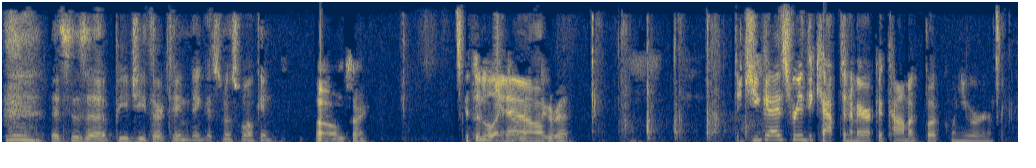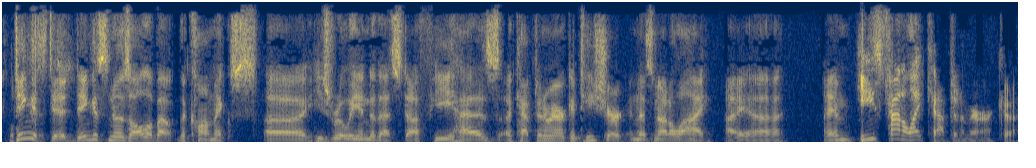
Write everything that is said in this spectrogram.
this is a PG-13 dingus, no smoking. Oh, I'm sorry. It's an electronic know- cigarette. Did you guys read the Captain America comic book when you were? Dingus did. Dingus knows all about the comics. Uh, he's really into that stuff. He has a Captain America T-shirt, and that's not a lie. I, uh, I am. He's kind of like Captain America,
